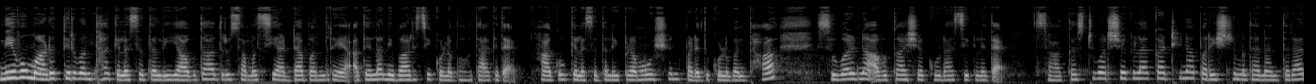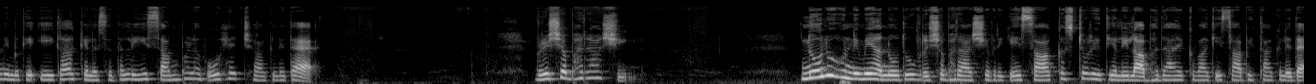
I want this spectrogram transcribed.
ನೀವು ಮಾಡುತ್ತಿರುವಂತಹ ಕೆಲಸದಲ್ಲಿ ಯಾವುದಾದರೂ ಸಮಸ್ಯೆ ಅಡ್ಡ ಬಂದರೆ ಅದೆಲ್ಲ ನಿವಾರಿಸಿಕೊಳ್ಳಬಹುದಾಗಿದೆ. ಹಾಗೂ ಕೆಲಸದಲ್ಲಿ ಪ್ರಮೋಷನ್ ಪಡೆದುಕೊಳ್ಳುವಂತಹ ಸುವರ್ಣ ಅವಕಾಶ ಕೂಡ ಸಿಗಲಿದೆ. ಸಾಕಷ್ಟು ವರ್ಷಗಳ ಕಠಿಣ ಪರಿಶ್ರಮದ ನಂತರ ನಿಮಗೆ ಈಗ ಕೆಲಸದಲ್ಲಿ ಸಂಬಳವು ಹೆಚ್ಚಾಗಲಿದೆ. ವೃಷಭ ರಾಶಿ ನೂಲು ಹುಣ್ಣಿಮೆ ಅನ್ನೋದು ವೃಷಭ ರಾಶಿಯವರಿಗೆ ಸಾಕಷ್ಟು ರೀತಿಯಲ್ಲಿ ಲಾಭದಾಯಕವಾಗಿ ಸಾಬೀತಾಗಲಿದೆ.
